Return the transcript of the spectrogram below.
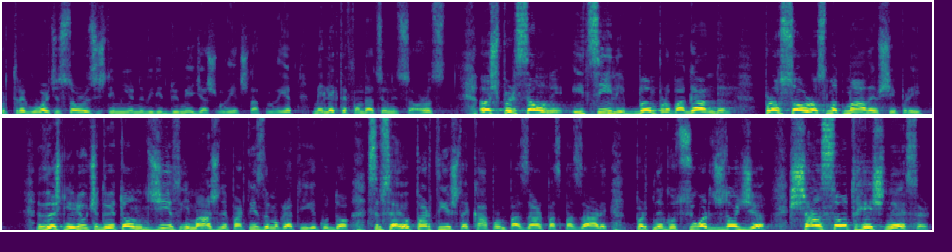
për të treguar që Soros ishte i mirë në vitin 2016-17 me lekët e Fondacionit Soros, është personi i cili bën propagandën pro Soros më të madhe në Shqipëri, Dhe është njeriu që drejton gjithë imazhin e Partisë Demokratike kudo, sepse ajo parti është e kapur në pazar pas pazari për të negociuar çdo gjë. Shan sot, heq nesër.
